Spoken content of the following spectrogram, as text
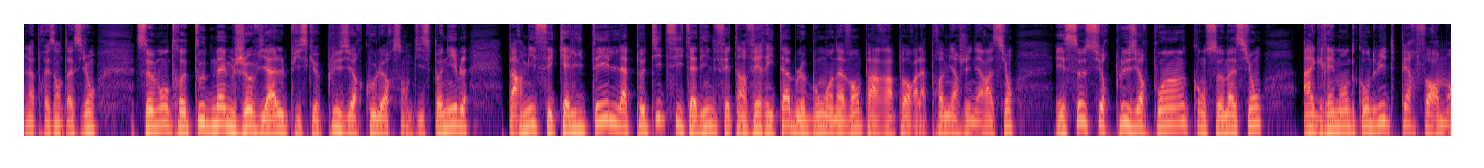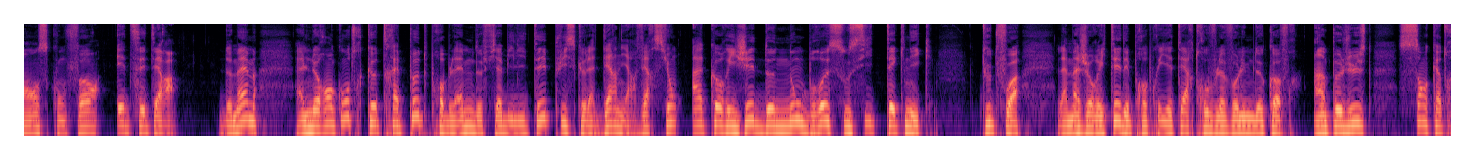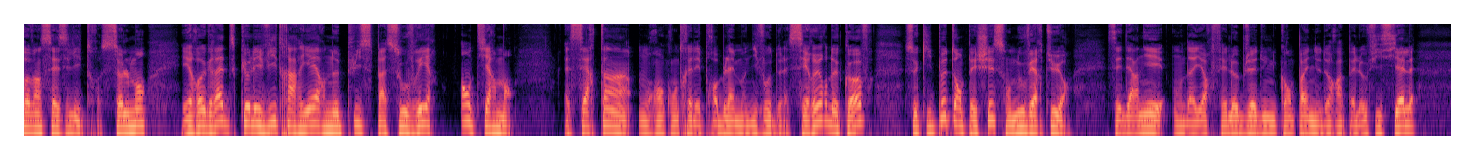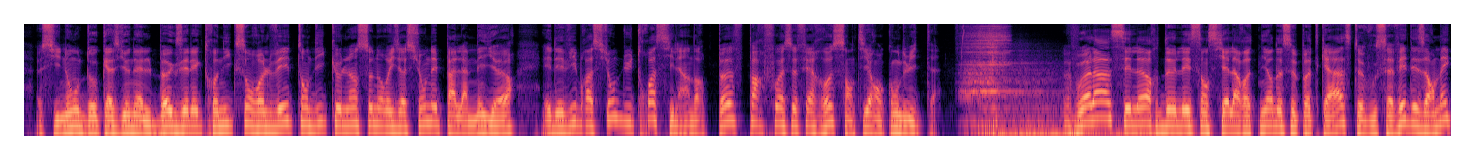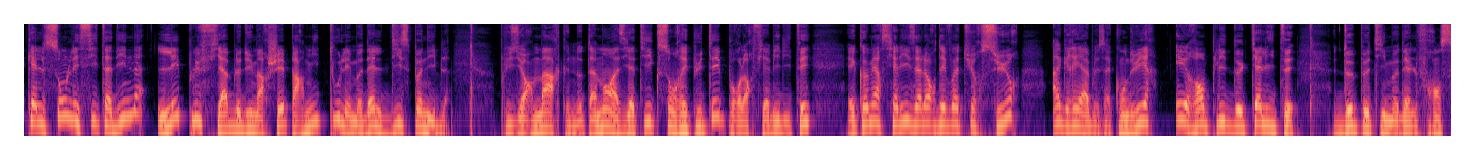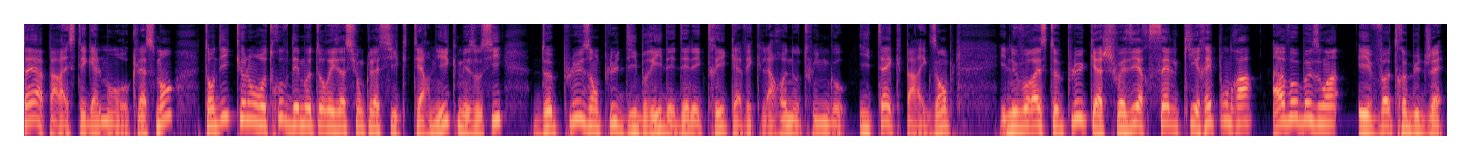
La présentation se montre tout de même joviale puisque plusieurs couleurs sont disponibles. Parmi ses qualités, la petite citadine fait un véritable bond en avant par rapport à la première génération, et ce sur plusieurs points, consommation, agrément de conduite, performance, confort, etc. De même, elle ne rencontre que très peu de problèmes de fiabilité puisque la dernière version a corrigé de nombreux soucis techniques. Toutefois, la majorité des propriétaires trouvent le volume de coffre un peu juste, 196 litres seulement, et regrettent que les vitres arrière ne puissent pas s'ouvrir entièrement. Certains ont rencontré des problèmes au niveau de la serrure de coffre, ce qui peut empêcher son ouverture. Ces derniers ont d'ailleurs fait l'objet d'une campagne de rappel officiel. Sinon, d'occasionnels bugs électroniques sont relevés, tandis que l'insonorisation n'est pas la meilleure et des vibrations du 3 cylindres peuvent parfois se faire ressentir en conduite. Voilà, c'est l'heure de l'essentiel à retenir de ce podcast. Vous savez désormais quelles sont les citadines les plus fiables du marché parmi tous les modèles disponibles. Plusieurs marques, notamment asiatiques, sont réputées pour leur fiabilité et commercialisent alors des voitures sûres, agréables à conduire et remplies de qualité. Deux petits modèles français apparaissent également au classement, tandis que l'on retrouve des motorisations classiques thermiques, mais aussi de plus en plus d'hybrides et d'électriques avec la Renault Twingo e-Tech par exemple. Il ne vous reste plus qu'à choisir celle qui répondra à vos besoins et votre budget.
